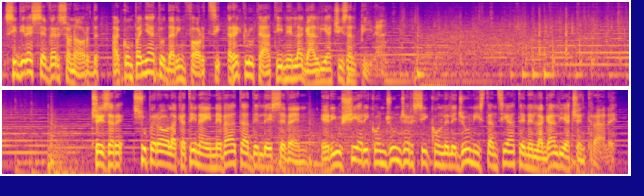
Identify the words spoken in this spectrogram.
si diresse verso nord, accompagnato da rinforzi reclutati nella Gallia Cisalpina. Cesare superò la catena innevata delle Cevennes e riuscì a ricongiungersi con le legioni stanziate nella Gallia centrale.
